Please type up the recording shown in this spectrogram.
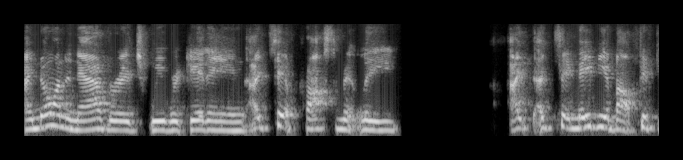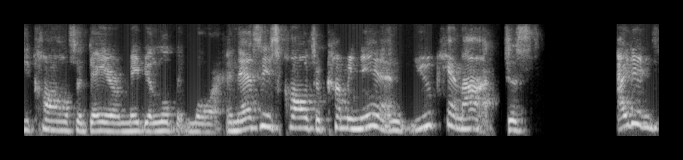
I know on an average we were getting, I'd say approximately, I'd, I'd say maybe about 50 calls a day or maybe a little bit more. And as these calls are coming in, you cannot just, I didn't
